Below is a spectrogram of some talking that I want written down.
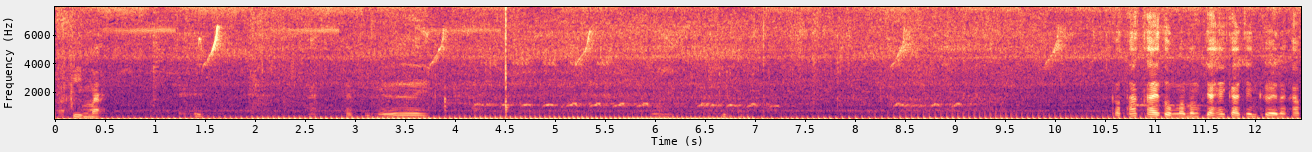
มาปิ้งมาใส่ปิ้งเอ้ยก็ทักทายส่งกำลังใจให้การเช่นเคยนะครับ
